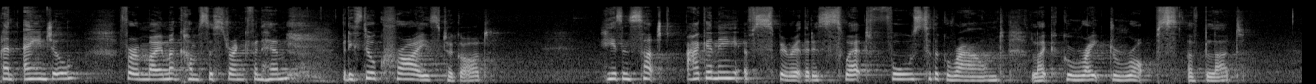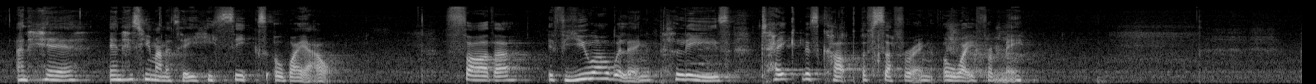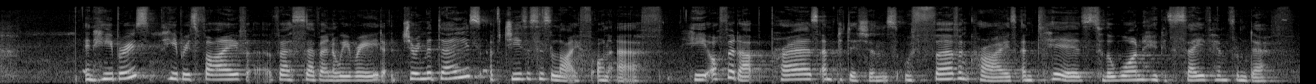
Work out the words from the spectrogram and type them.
An angel, for a moment, comes to strengthen him, but he still cries to God. He is in such agony of spirit that his sweat falls to the ground like great drops of blood. And here, in his humanity, he seeks a way out. Father, if you are willing, please take this cup of suffering away from me. In Hebrews, Hebrews 5, verse 7, we read During the days of Jesus' life on earth, he offered up prayers and petitions with fervent cries and tears to the one who could save him from death.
